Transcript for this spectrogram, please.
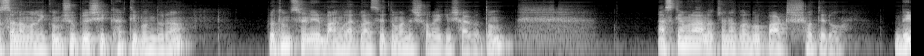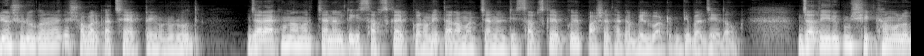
আসসালামু আলাইকুম। সুপ্রিয় শিক্ষার্থী বন্ধুরা, প্রথম শ্রেণির বাংলা ক্লাসে তোমাদের সবাইকে স্বাগতম। আজকে আমরা আলোচনা করব পাঠ সতেরো। ভিডিও শুরু করার আগে সবার কাছে একটাই অনুরোধ, যারা এখনও আমার চ্যানেলটিকে সাবস্ক্রাইব করনি, তারা আমার চ্যানেলটি সাবস্ক্রাইব করে পাশে থাকা বেল বাটনটি বাজিয়ে দাও। যাতে এরকম শিক্ষামূলক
